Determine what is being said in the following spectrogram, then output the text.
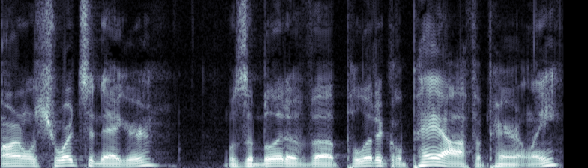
Arnold Schwarzenegger was a bit of a political payoff, apparently.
